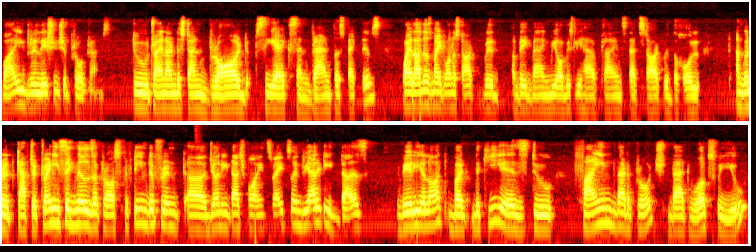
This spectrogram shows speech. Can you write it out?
wide relationship programs to try and understand broad CX and brand perspectives, while others might want to start with a big bang. We obviously have clients that start with the whole I'm going to capture 20 signals across 15 different uh, journey touch points, right? So in reality, it does vary a lot, but the key is to find that approach that works for you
